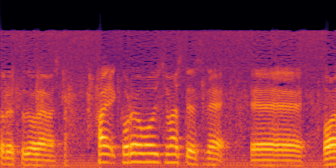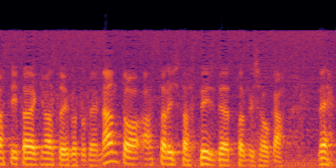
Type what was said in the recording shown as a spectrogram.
トレートでございました。はいこれをもちましてですね、えー終わらせていただきますということでなんとあっさりしたステージだったんでしょうか。ね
